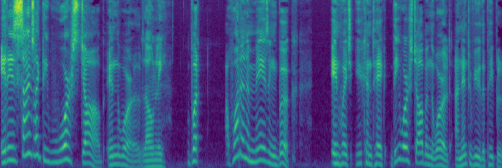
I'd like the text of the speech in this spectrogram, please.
It is sounds like the worst job in the world. Lonely. But what an amazing book in which you can take the worst job in the world and interview the people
